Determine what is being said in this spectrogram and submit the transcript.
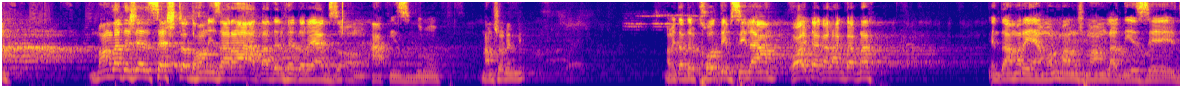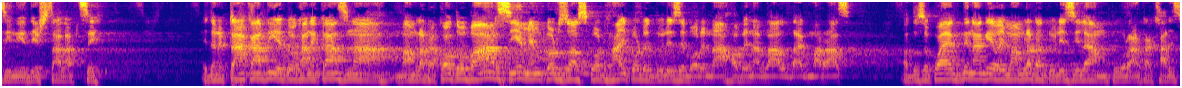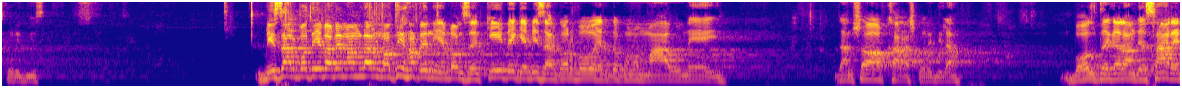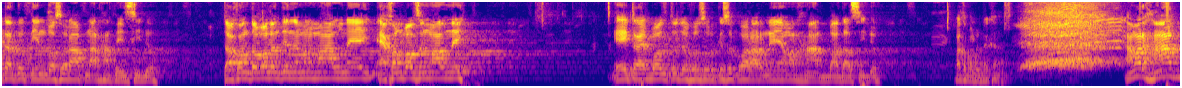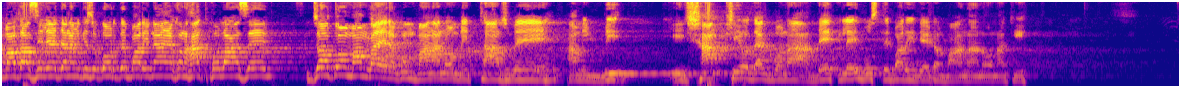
বাংলাদেশের শ্রেষ্ঠ ধনী যারা, তাদের ভেতরে একজন আকিজ গ্রুপ। নাম শোনেননি? আমি তাদের খতিব ছিলাম। কয় টাকা লাগবে আপনার? কিন্তু আমার এমন মানুষ মামলা দিয়েছে যিনি দেশ চালাচ্ছে। এই জন্য টাকা দিয়ে দোকানে কাজ না। মামলাটা কতবার সিএমএম কোর্ট, জজ কোর্ট হাইকোর্টে তুলেছে বলে না, হবে না, লাল দাগ মারাজ। অথচ কয়েকদিন আগে ওই মামলাটা তুলেছিলাম, পুরাটা খারিজ করে দিয়েছে। বিচারপতি এভাবে মামলার নথি হাতে নিয়ে বলছে, কি দেখে বিচার করব? এর তো কোনো মাল নেই। যান, সব খালাস করে দিলাম। বলতে গেলাম যে, স্যার, এটা তো তিন বছর আপনার হাতেই ছিল। তখন তো বলেন যে, আমার মাল নেই। এখন বলছেন, মাল নেই। এইটাই বলতো যে, হুজুর, কিছু করার নেই, আমার হাত বাঁধা ছিল। কথা বলেন এখানে আমার হাত বাঁধা ছিল যেন আমি কিছু করতে পারি না, এখন হাত খোলা আছে। যত মামলা এরকম বানানো মিথ্যা আসবে, আমি সাক্ষীও দেখব না। দেখলেই বুঝতে পারি যে এটা বানানো নাকি।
